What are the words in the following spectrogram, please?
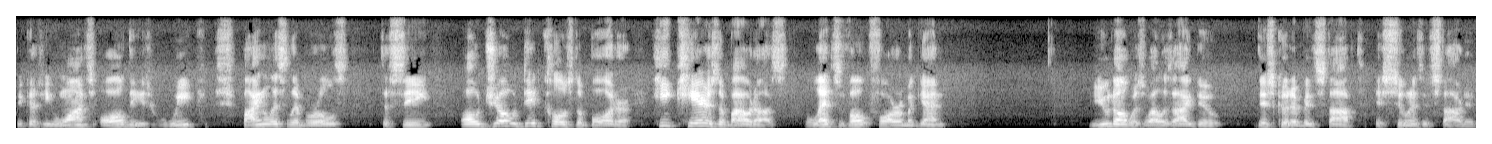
Because he wants all these weak, spineless liberals to see, oh, Joe did close the border. He cares about us. Let's vote for him again. You know as well as I do, this could have been stopped as soon as it started.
